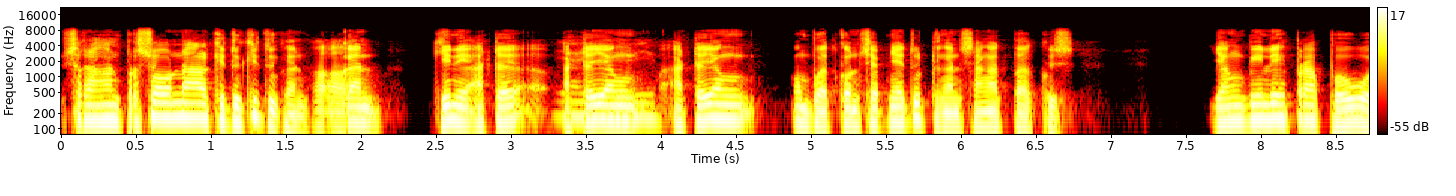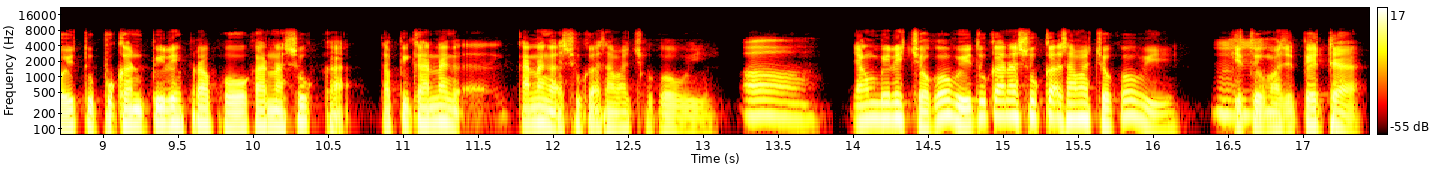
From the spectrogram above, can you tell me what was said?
serangan personal gitu-gitu kan. Oh, oh. Bukan gini ada Ya, ada ya, yang ya. ada yang membuat konsepnya itu dengan sangat bagus. Yang pilih Prabowo itu bukan pilih Prabowo karena suka, tapi karena karena nggak suka sama Jokowi. Oh. Yang milih Jokowi itu karena suka sama Jokowi. Mm-mm. Gitu maksud beda.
